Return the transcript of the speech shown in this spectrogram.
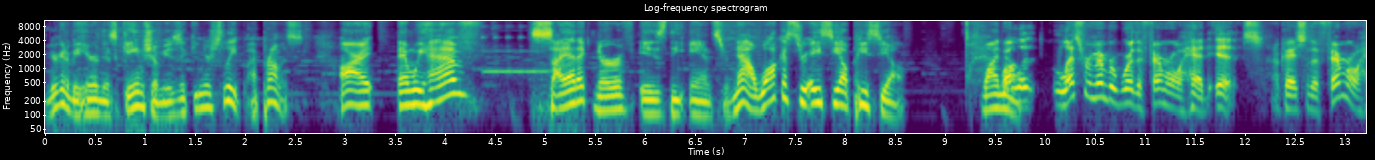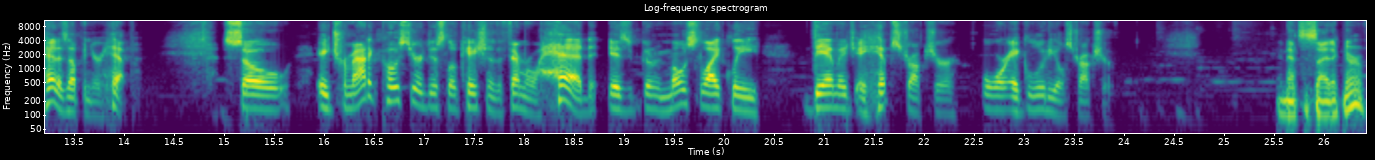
You're going to be hearing this game show music in your sleep, I promise. All right. And we have sciatic nerve is the answer. Now, walk us through ACL, PCL. Why not? Well, let's remember where the femoral head is. Okay. So the femoral head is up in your hip. So a traumatic posterior dislocation of the femoral head is going to most likely damage a hip structure or a gluteal structure and that's the sciatic nerve.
